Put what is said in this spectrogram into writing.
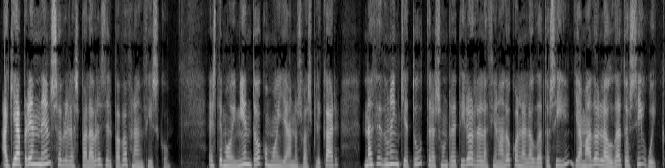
Aquí aprenden sobre las palabras del Papa Francisco. Este movimiento, como ella nos va a explicar, nace de una inquietud tras un retiro relacionado con la Laudato Si llamado Laudato Si Week.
